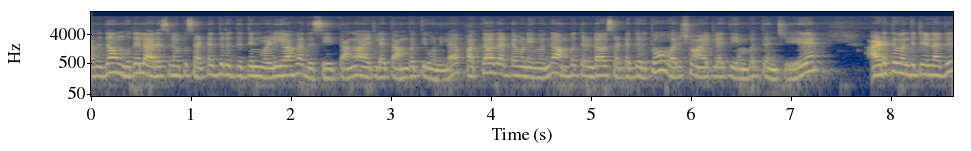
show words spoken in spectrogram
அதுதான் முதல் அரசியலமைப்பு சட்ட திருத்தத்தின் வழியாக அதை சேர்த்தாங்க ஆயிரத்தி தொள்ளாயிரத்தி ஐம்பத்தி ஒன்றில் பத்தாவது அட்டவணை வந்து ஐம்பத்தி ரெண்டாவது சட்ட திருத்தம் வருஷம் ஆயிரத்தி தொள்ளாயிரத்தி எண்பத்தஞ்சு. அடுத்து வந்துட்டு என்னது?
